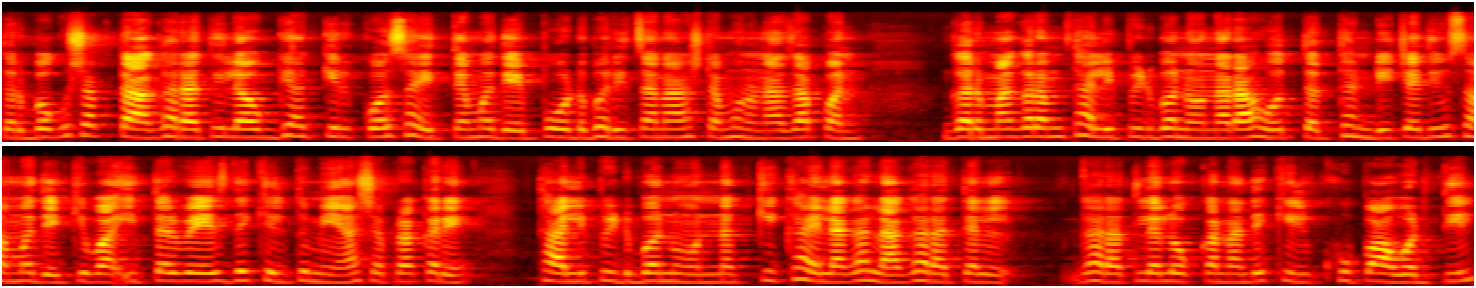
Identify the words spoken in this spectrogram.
तर बघू शकता घरातील अवघ्या किरकोळ साहित्यामध्ये पोटभरीचा नाश्ता म्हणून आज आपण गरमागरम थालीपीठ बनवणार आहोत तर थंडीच्या दिवसामध्ये किंवा इतर वेळेस देखील तुम्ही अशा प्रकारे थालीपीठ बनवून नक्की खायला घाला. घरातल्या घरातल्या लोकांना देखील खूप आवडतील.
